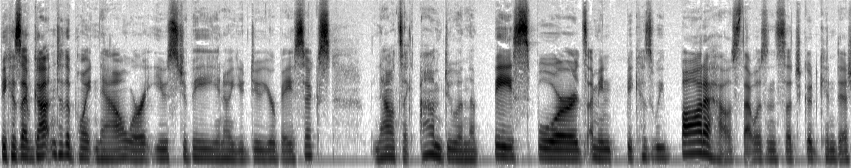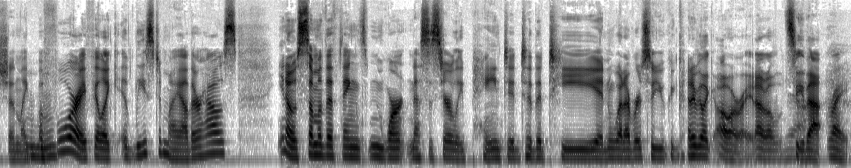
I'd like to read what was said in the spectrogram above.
because I've gotten to the point now where it used to be, you know, you do your basics now it's like I'm doing the baseboards. I mean, because we bought a house that was in such good condition. Like mm-hmm. before, I feel like at least in my other house, you know, some of the things weren't necessarily painted to the T and whatever. So you could kind of be like, oh, all right, I don't yeah, see that. Right.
